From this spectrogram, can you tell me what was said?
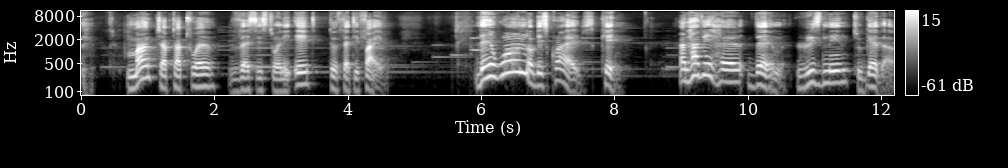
Mark chapter 12 verses 28 to 35. Then one of the scribes came and having heard them reasoning together,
